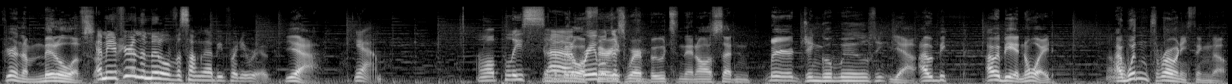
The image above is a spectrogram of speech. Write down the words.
if you're in the middle of something. I mean, if you're in the middle of a song, that'd be pretty rude. yeah, Yeah. Well, police in the uh, middle were of able fairies to. wear boots, and then all of a sudden, "Brr, jingle bells. Yeah, I would be, I would be annoyed. Oh. I wouldn't throw anything though.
